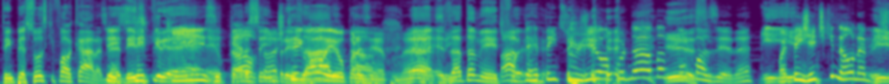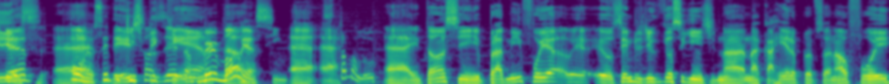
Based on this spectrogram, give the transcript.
tem pessoas que falam, cara, Sim, né, desde que é, eu tal, quero ser tal. empresário. Acho que é igual eu, por exemplo, né? É, assim, exatamente. Ah, foi... de repente surgiu a oportunidade, vamos fazer, né? E, mas tem gente que não, né, bicho? Isso, é, porra, eu sempre quis fazer. Pequeno, tá? Meu irmão tá? é assim. É, é. Você tá maluco. É, então, assim, para mim foi. Eu sempre digo que é o seguinte: na, na carreira profissional foi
